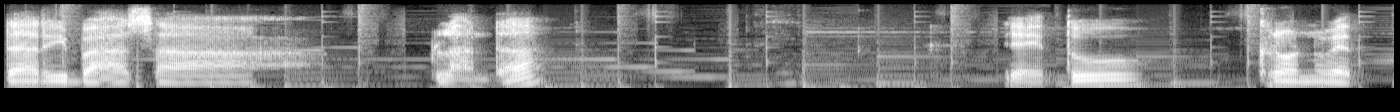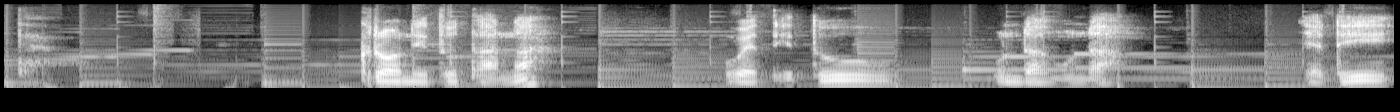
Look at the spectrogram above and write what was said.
dari bahasa Belanda yaitu groundwet. Ground itu tanah, wet itu undang-undang. Jadi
